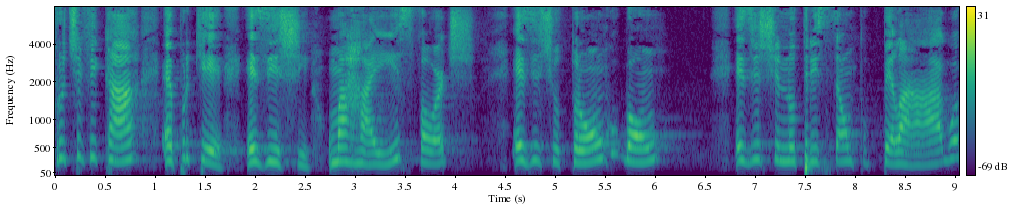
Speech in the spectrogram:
Frutificar é porque existe uma raiz forte, existe o tronco bom, existe nutrição pela água,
